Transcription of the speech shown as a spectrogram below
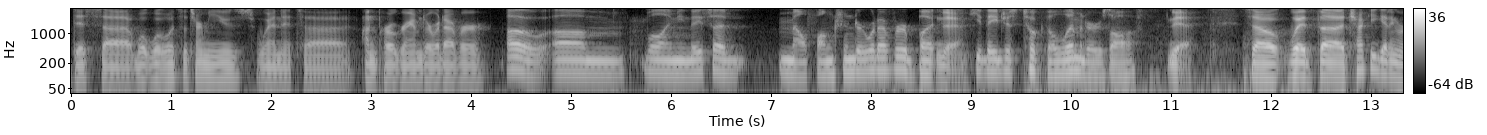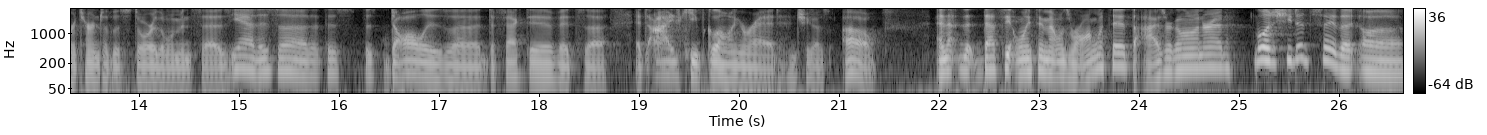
dis, uh, what, what, what's the term you used when it's uh, unprogrammed or whatever? Oh, um, well, I mean, they said malfunctioned or whatever, but Yeah. he, they just took the limiters off. Yeah. So with uh, Chucky getting returned to the store, the woman says, "Yeah, this uh, this this doll is uh, defective. Its uh, its eyes keep glowing red." And she goes, "Oh." And that, that, that's the only thing that was wrong with it. The eyes are glowing red. Well, she did say that uh,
